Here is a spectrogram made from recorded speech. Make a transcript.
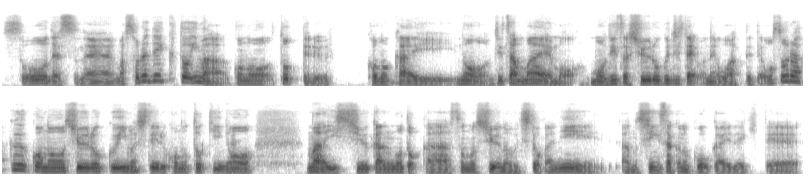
そうですね。まあ、それでいくと、今、この撮ってる、この回の、実は前も、もう実は収録自体はね、終わってて、おそらくこの収録、今しているこの時の、まあ、1週間後とか、その週のうちとかに、あの新作の公開できて、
